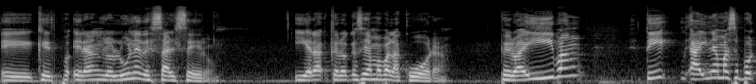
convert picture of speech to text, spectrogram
eh, que eran los lunes de salsero. Y era, creo que se llamaba La Cuora. Pero ahí iban, ti- ahí nada más se pon,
